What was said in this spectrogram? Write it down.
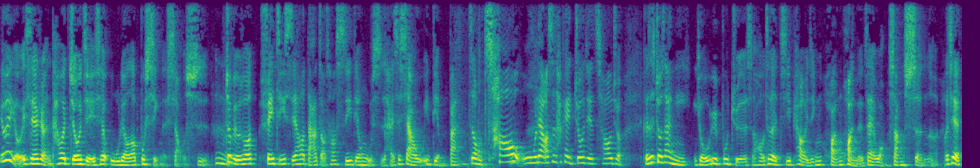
因为有一些人他会纠结一些无聊到不行的小事，嗯，就比如说飞机是要打早上十一点五十还是下午一点半，这种超无聊事，他可以纠结超久。可是就在你犹豫不决的时候，这个机票已经缓缓的在往上升了，而且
